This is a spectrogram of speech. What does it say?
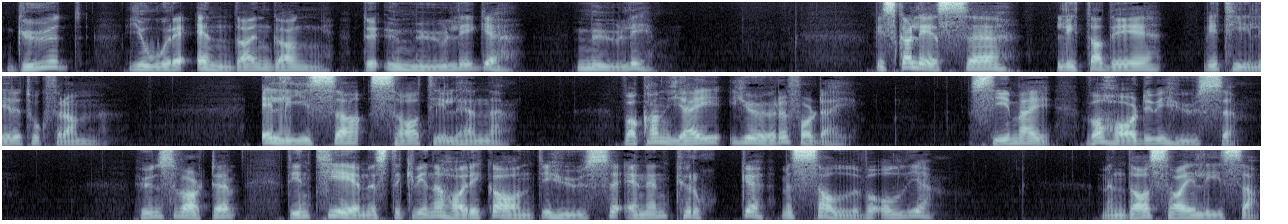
Gud gjorde enda en gang det umulige mulig. Vi skal lese litt av det vi tidligere tok fram. Elisa sa til henne, Hva kan jeg gjøre for deg? Si meg, hva har du i huset? Hun svarte, Din tjenestekvinne har ikke annet i huset enn en krukke med salveolje. Men da sa Elisa,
